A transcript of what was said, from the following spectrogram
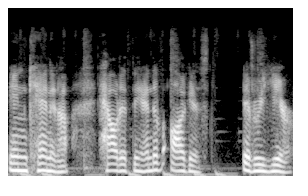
in Canada held at the end of August every year.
